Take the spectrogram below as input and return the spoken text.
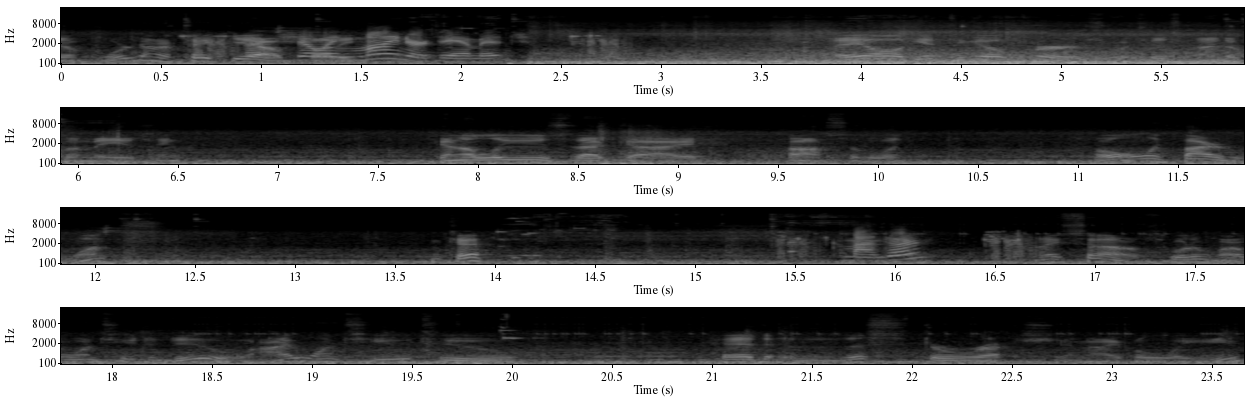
you? We're gonna take you I'm out, showing buddy. minor damage. They all get to go first, which is kind of amazing. Gonna lose that guy, possibly. Oh, only fired once? Okay. Commander? Nice house. What do I want you to do? I want you to head this direction, I believe.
